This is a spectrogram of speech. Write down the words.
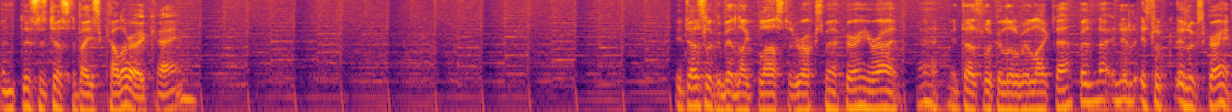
And this is just the base color, okay. It does look a bit like Blasted Rock Smurfberry, you're right. Yeah, it does look a little bit like that, but no, it, it's look, it looks great.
